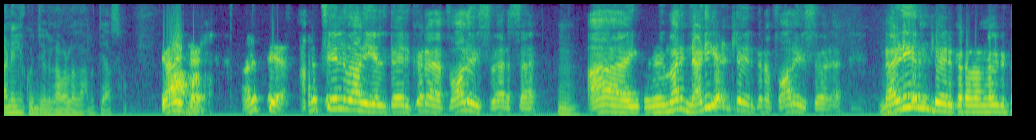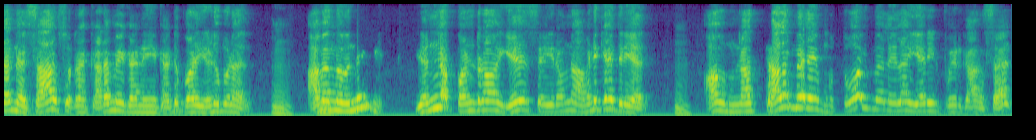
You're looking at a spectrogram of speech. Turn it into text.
அனில் குஞ்சுகள் அவ்வளவுதான் வித்தியாசம். அரசியல் அரசியல்வாதிகள்கிட்ட இருக்கிற ஃபாலோவர்ஸ் வேற சார் இது மாதிரி நடிகர்கள்ட்ட இருக்கிற ஃபாலோவர்ஸ் வேற. நடிகர்கள்ட்ட இருக்கிறவங்க கிட்ட இந்த சார் சொல்ற கடமை கணி கட்டுப்பாடு எடுபடாது. அவங்க வந்து என்ன பண்றோம் ஏது செய்யறோம்னு அவனுக்கே தெரியாது. அவன் தலை மேலே தோல் மேல எல்லாம் ஏறிட்டு போயிருக்காங்க சார்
